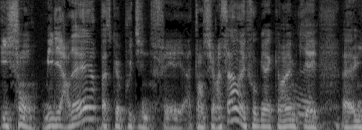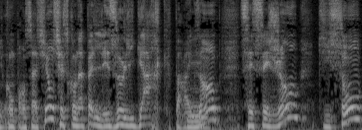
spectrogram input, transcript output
Ils sont milliardaires parce que Poutine fait attention à ça. Il faut bien quand même qu'il y ait euh, une compensation. C'est ce qu'on appelle les oligarques, par exemple. C'est ces gens qui sont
